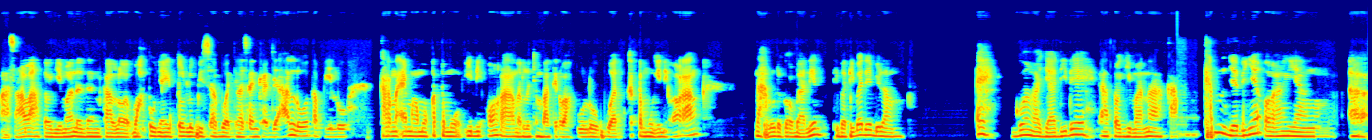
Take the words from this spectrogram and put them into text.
masalah atau gimana. Dan kalau waktunya itu lu bisa buat nyelesain kerjaan lu tapi lu karena emang mau ketemu ini orang dan lu cempatin waktu lu buat ketemu ini orang Nah lu udah korbanin, tiba-tiba dia bilang, eh gue nggak jadi deh atau gimana? Kan jadinya orang yang uh,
